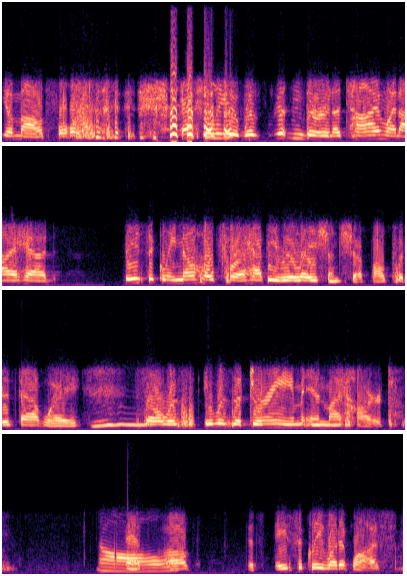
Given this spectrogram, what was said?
be a mouthful. Actually, it was written during a time when I had basically no hope for a happy relationship. I'll put it that way. Mm-hmm. So it was it was a dream in my heart. Oh. That's basically what it was.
